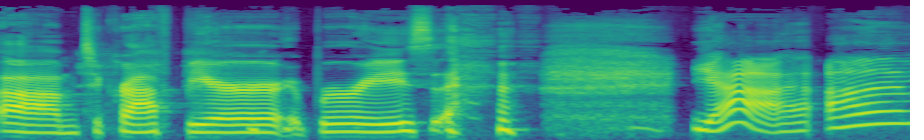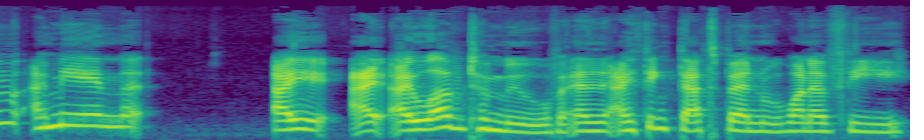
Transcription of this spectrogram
um, to craft beer breweries. yeah, um, I mean, I, I I love to move, and I think that's been one of the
